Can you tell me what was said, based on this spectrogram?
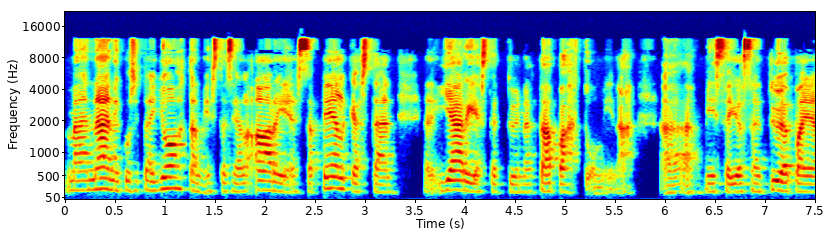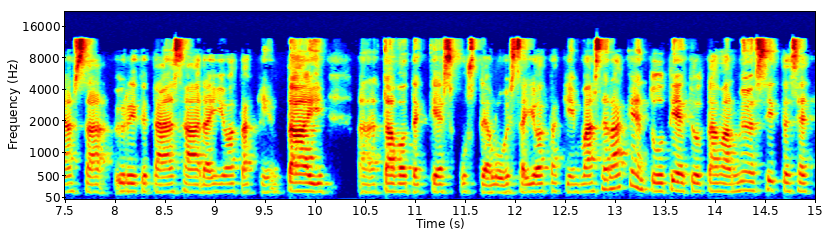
mä en näe niin kuin sitä johtamista siellä arjessa pelkästään järjestettyinä tapahtumina, missä jossain työpajassa yritetään saada jotakin tai tavoitekeskusteluissa jotakin, vaan se rakentuu tietyllä tavalla myös sitten se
